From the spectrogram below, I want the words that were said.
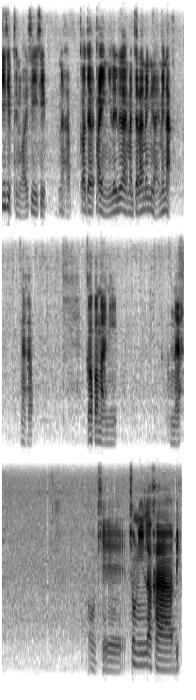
ยี่สิบถึงร้อยสี่สิบนะครับ ก็จะไปอย่างนี้เรื่อยๆ มันจะได้ไม่เหนื่อยไม่หนักนะครับ ก็ประมาณนี้นะ โอเค ช่วงนี้ราคาบิต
